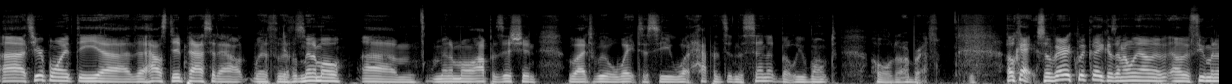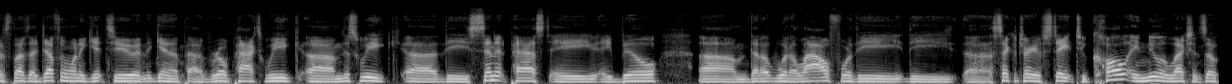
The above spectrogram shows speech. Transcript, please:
uh, to your point, the uh, the House did pass it out with, with minimal um, minimal opposition, but we will wait to see what happens in the Senate. But we won't hold our breath. Okay. So very quickly, because I know we have a, a few minutes left, I definitely want to get to, and again, a, a real packed week. Um, this week, uh, the Senate passed a a bill um, that would allow for the the uh, Secretary of State to call a new election. So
